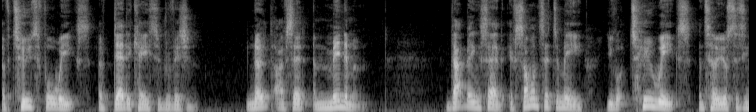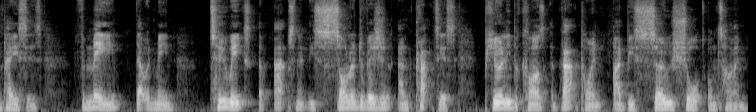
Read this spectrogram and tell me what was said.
of two to four weeks of dedicated revision. Note that I've said a minimum. That being said, if someone said to me, you got two weeks until you're sitting paces, for me, that would mean two weeks of absolutely solid revision and practice purely because at that point I'd be so short on time.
